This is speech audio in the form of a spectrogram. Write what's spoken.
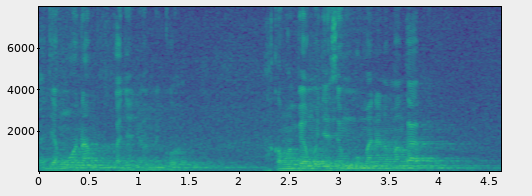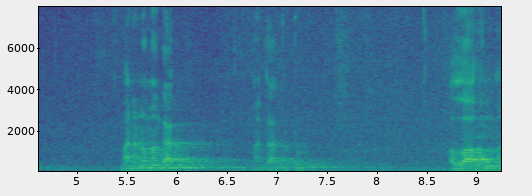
hajamuona mtu, kanyanyua mikono, akamwambia Mwenyezi Mungu maneno mangapi? Maneno mangapi? Matatu tu. Allahumma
